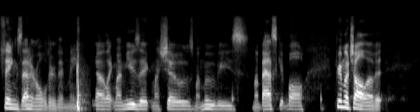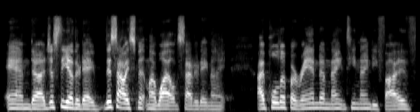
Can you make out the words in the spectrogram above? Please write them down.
things that are older than me. You know, like my music, my shows, my movies, my basketball, pretty much all of it. And uh, just the other day, this is how I spent my wild Saturday night. I pulled up a random 1995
